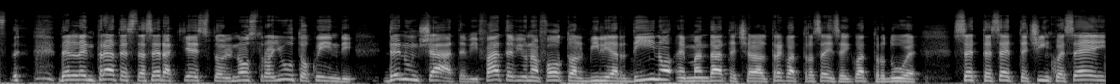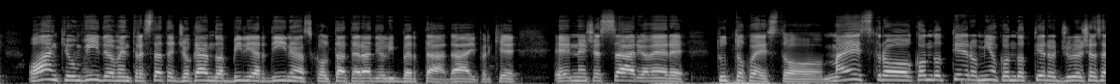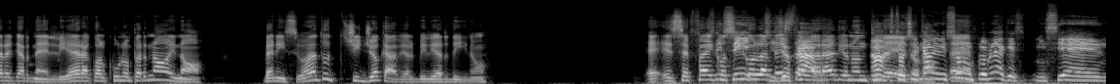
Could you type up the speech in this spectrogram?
delle, Entrate stasera ha chiesto il nostro aiuto, quindi denunciatevi, fatevi una foto al biliardino e mandatecela al 346 642 7756 o anche un video mentre state giocando a biliardino e ascoltate Radio Libertà, dai, perché è necessario avere tutto questo. Maestro condottiero, mio condottiero Giulio Cesare Carnelli, era qualcuno per noi? No. Benissimo, ma tu ci giocavi al biliardino? E, e se fai Sì, così sì, con la testa giocavo. la radio non ti No, vedono. sto cercando di risolvere Eh. un problema che mi si è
